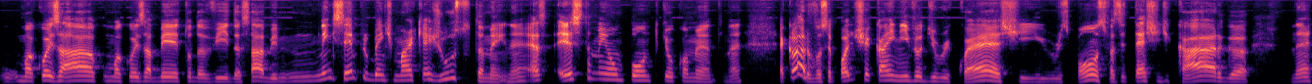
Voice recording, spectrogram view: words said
uma coisa A com uma coisa B toda a vida, sabe? Nem sempre o benchmark é justo também, né? Esse também é um ponto que eu comento, né? É claro, você pode checar em nível de request, response, fazer teste de carga, né?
